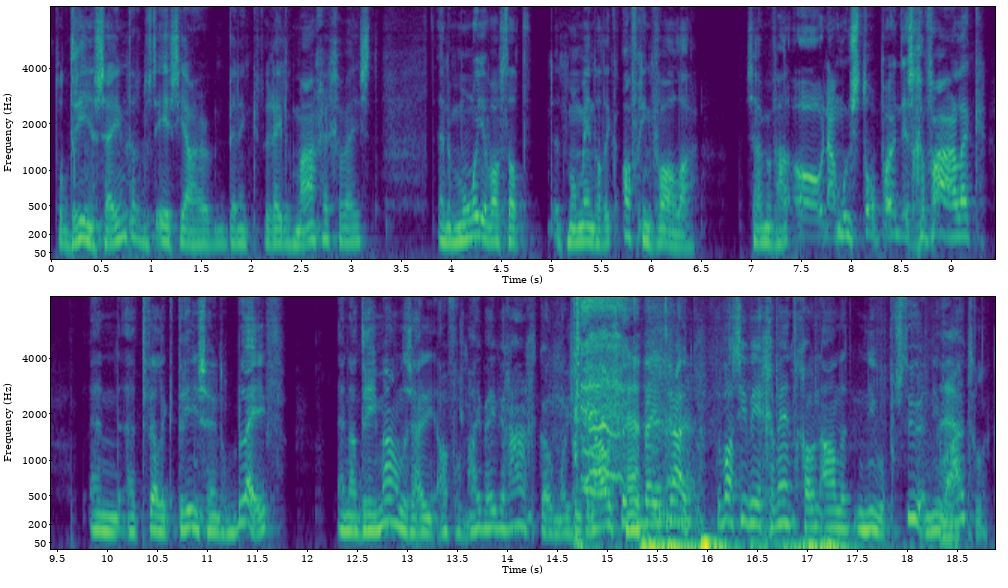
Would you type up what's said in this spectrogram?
tot 73. Dus het eerste jaar ben ik redelijk mager geweest. En het mooie was dat het moment dat ik af ging vallen, zei mijn vader, oh, nou moet je stoppen, het is gevaarlijk. En eh, terwijl ik 73 bleef, en na drie maanden zei hij, oh, volgens mij ben je weer aangekomen. Maar je ziet er nou een stukje beter uit. Dan was hij weer gewend gewoon aan het nieuwe postuur, het nieuwe Ja. uiterlijk.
